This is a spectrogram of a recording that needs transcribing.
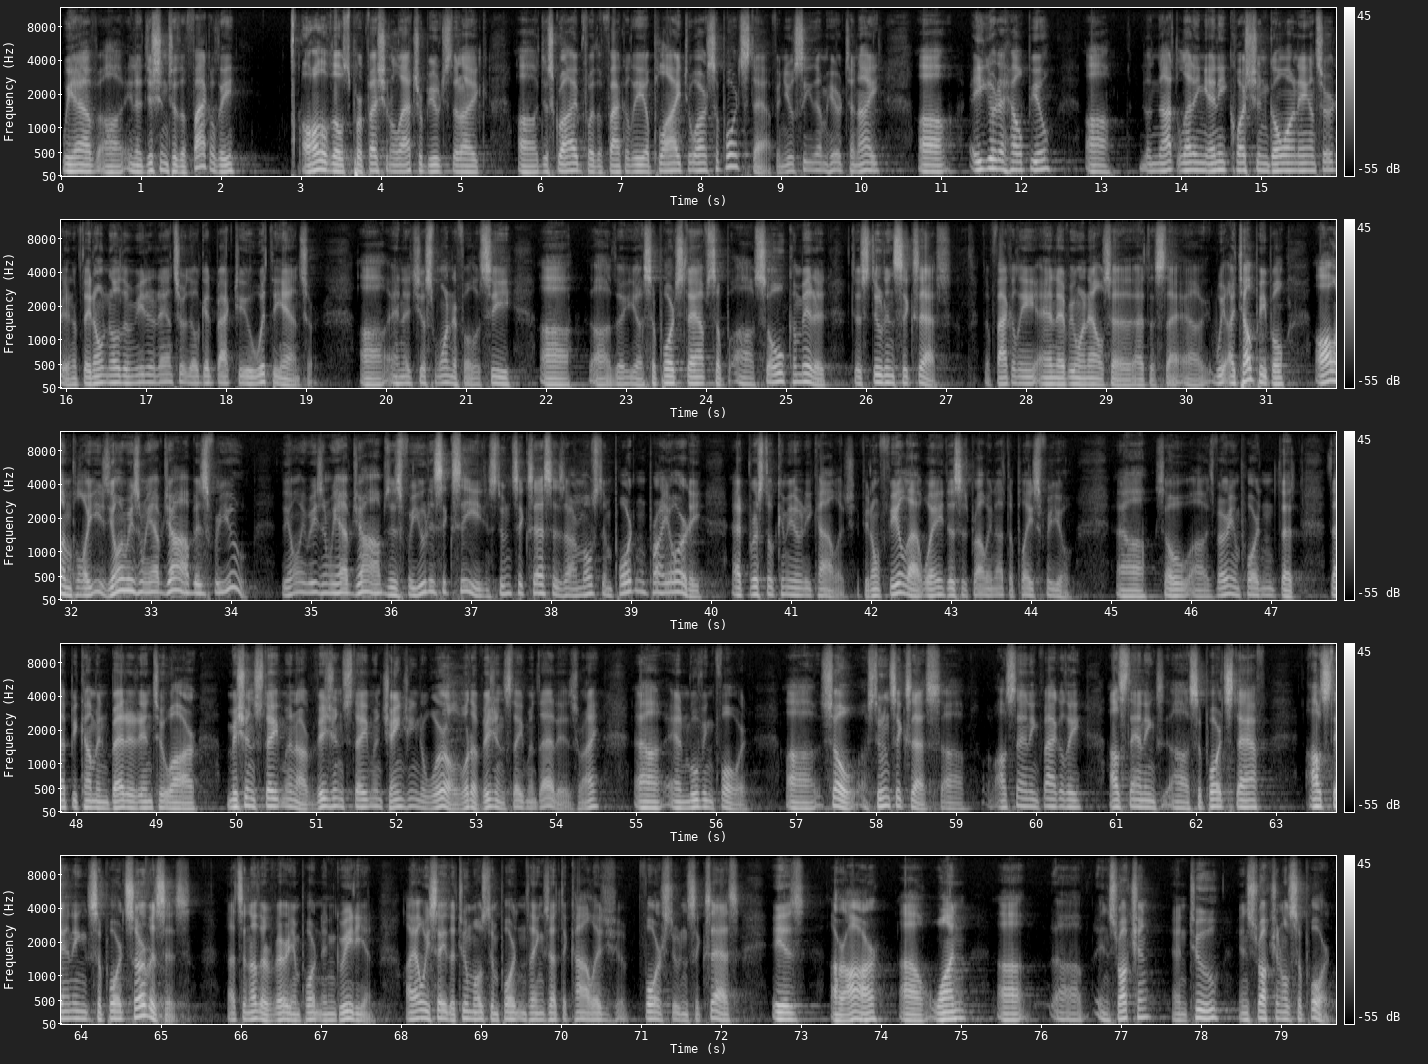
We have, in addition to the faculty, all of those professional attributes that I uh, described for the faculty apply to our support staff. And you'll see them here tonight, uh, eager to help you, uh, not letting any question go unanswered. And if they don't know the immediate answer, they'll get back to you with the answer. Uh, and it's just wonderful to see uh, uh, the support staff so, so committed to student success. the faculty and everyone else at the staff. I tell people, all employees, the only reason we have job is for you. The only reason we have jobs is for you to succeed. And student success is our most important priority at Bristol Community College. If you don't feel that way, this is probably not the place for you. Uh, so uh, it's very important that that become embedded into our mission statement, our vision statement, changing the world. What a vision statement that is, right? Uh, and moving forward. Uh, so, student success, uh, outstanding faculty, outstanding uh, support staff, outstanding support services. That's another very important ingredient. I always say the two most important things at the college for student success is, or are, uh, one, uh, instruction, and two, instructional support.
